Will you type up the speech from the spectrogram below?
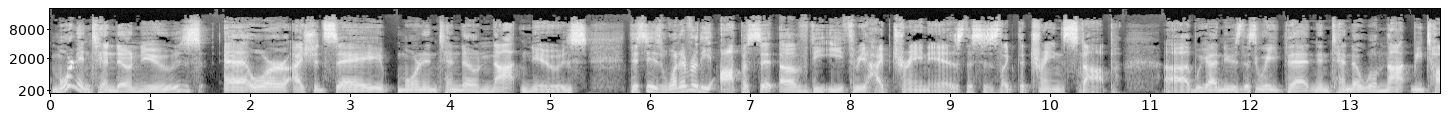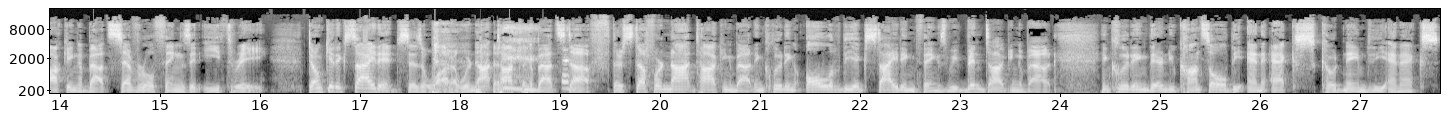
more Nintendo news, uh, or I should say more Nintendo not news. This is whatever the opposite of the E3 hype train is. This is like the train stop. Uh, we got news this week that Nintendo will not be talking about several things at E3. Don't get excited, says Iwata. We're not talking about stuff. There's stuff we're not talking about, including all of the exciting things we've been talking about, including their new console, the NX, codenamed the NX.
